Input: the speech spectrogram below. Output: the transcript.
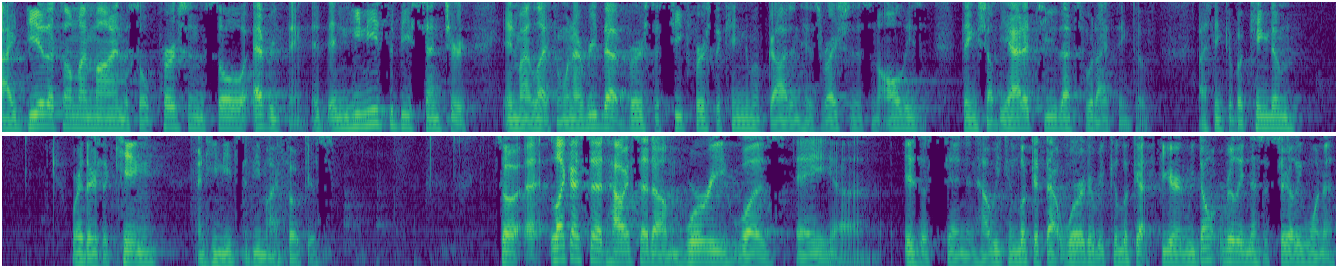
idea that's on my mind, the sole person, the sole everything. It, and He needs to be center in my life. And when I read that verse, to seek first the kingdom of God and His righteousness, and all these things shall be added to you, that's what I think of. I think of a kingdom where there's a king and He needs to be my focus. So, uh, like I said, how I said um, worry was a. Uh, is a sin, and how we can look at that word or we can look at fear, and we don't really necessarily want to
